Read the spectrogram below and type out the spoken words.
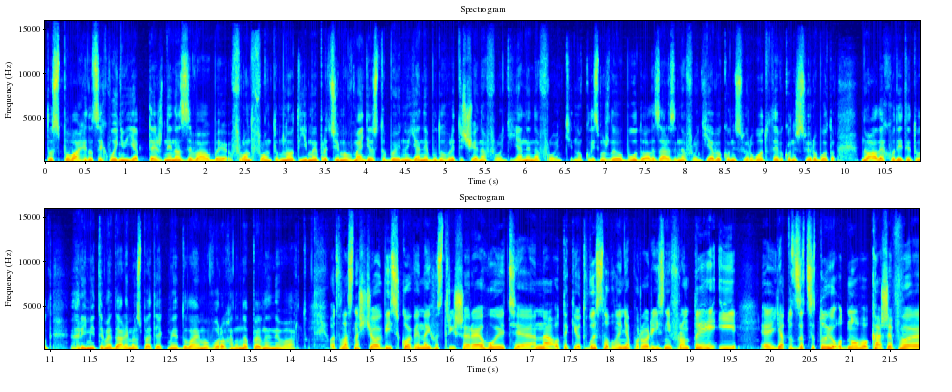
то з поваги до цих воїнів я б теж не називав би фронт фронтом. Ну от ми працюємо в медіа з тобою. Ну я не буду говорити, що я на фронті. Я не на фронті. Ну, колись, можливо, буду, але зараз не на фронті. Я виконую свою роботу, ти виконуєш свою роботу. Ну але ходити тут, гриміти медалями, розповідати, як ми долаємо ворога, ну напевне, не варто. От, власне, що військові найгостріше реагують е, на отакі от висловлення про різні фронти. І е, я тут зацитую одного, каже в е,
